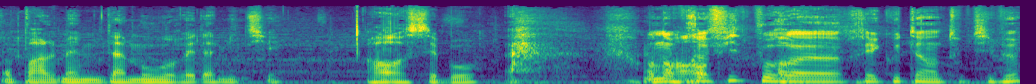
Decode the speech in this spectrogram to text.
On parle même d'amour et d'amitié. Oh c'est beau. On en Oh. profite pour euh, réécouter un tout petit peu.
